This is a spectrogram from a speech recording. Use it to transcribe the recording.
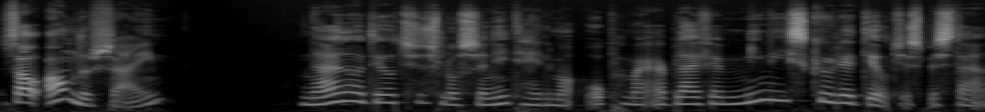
zal anders zijn. Nanodeeltjes lossen niet helemaal op, maar er blijven minuscule deeltjes bestaan.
